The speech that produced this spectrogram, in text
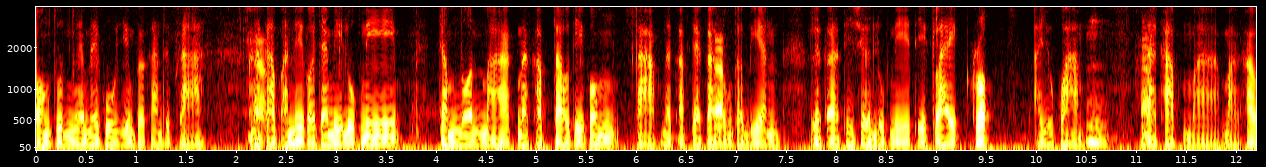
กองทุนเงินให้กู้ยืมเพื่อการศึกษาครับ นะครับอันนี้ก็จะมีลูกหนี้ จำนวนมากนะครับเท่าที่ผมทราบนะครับจากการครับลงทะเบียน แล้วก็ที่เชิญลูกหนี้ที่ใกล้ครบอายุความอืมครับนะครับมามาเข้า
